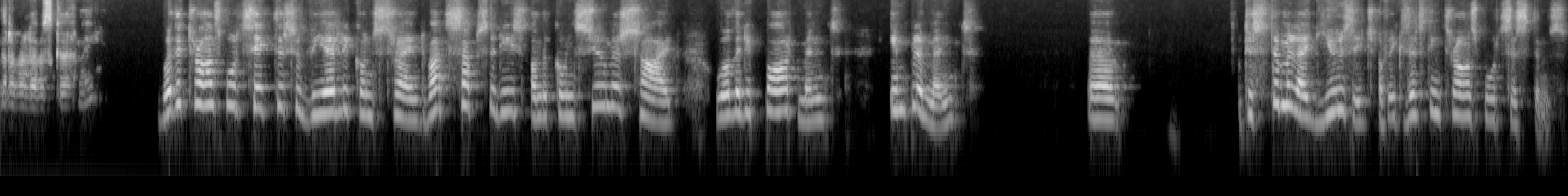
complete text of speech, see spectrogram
Labuschagne. With the transport sector severely constrained, what subsidies on the consumer side will the department implement uh, to stimulate usage of existing transport systems?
